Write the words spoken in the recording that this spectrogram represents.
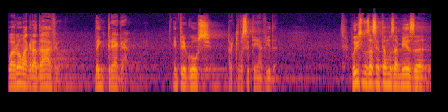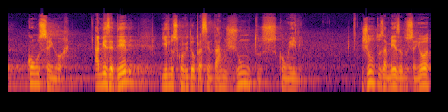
o aroma agradável da entrega. Entregou-se para que você tenha vida. Por isso nos assentamos à mesa com o Senhor. A mesa é dele e ele nos convidou para sentarmos juntos com ele. Juntos à mesa do Senhor,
